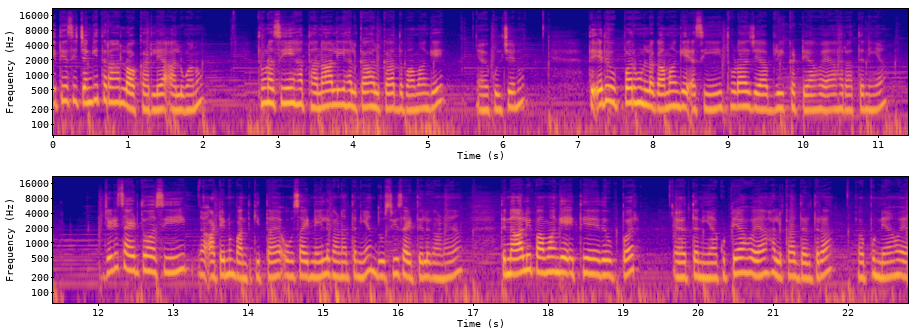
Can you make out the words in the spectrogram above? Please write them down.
ਇੱਥੇ ਅਸੀਂ ਚੰਗੀ ਤਰ੍ਹਾਂ ਲੌਕ ਕਰ ਲਿਆ ਆਲੂਆਂ ਨੂੰ। ਤੇ ਹੁਣ ਅਸੀਂ ਹੱਥਾਂ ਨਾਲ ਹੀ ਹਲਕਾ ਹਲਕਾ ਦਬਾਵਾਂਗੇ ਕੁਲਚੇ ਨੂੰ। ਤੇ ਇਹਦੇ ਉੱਪਰ ਹੁਣ ਲਗਾਵਾਂਗੇ ਅਸੀਂ ਥੋੜਾ ਜਿਹਾ ਬਰੀਕ ਕੱਟਿਆ ਹੋਇਆ ਹਰਾ ਧਨੀਆ। ਜਿਹੜੀ ਸਾਈਡ ਤੋਂ ਅਸੀਂ ਆਟੇ ਨੂੰ ਬੰਦ ਕੀਤਾ ਹੈ, ਉਹ ਸਾਈਡ ਨਹੀਂ ਲਗਾਉਣਾ ਧਨੀਆ, ਦੂਸਰੀ ਸਾਈਡ ਤੇ ਲਗਾਉਣਾ ਆ। ਤੇ ਨਾਲ ਹੀ ਪਾਵਾਂਗੇ ਇੱਥੇ ਇਹਦੇ ਉੱਪਰ ਧਨੀਆ ਕੁੱਟਿਆ ਹੋਇਆ, ਹਲਕਾ ਦਰਦਰਾ ਭੁੰਨਿਆ ਹੋਇਆ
